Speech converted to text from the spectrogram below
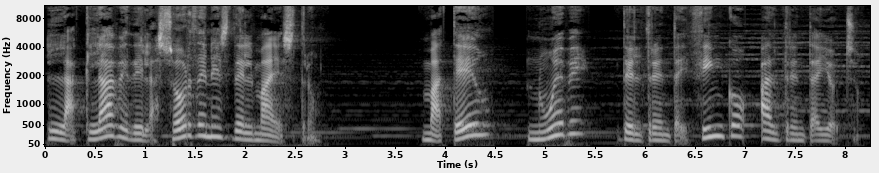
La clave de las órdenes del Maestro. Mateo 9 del 35 al 38.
